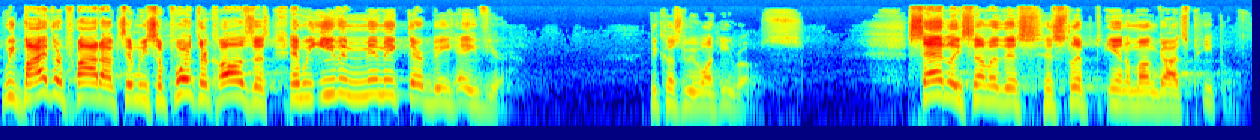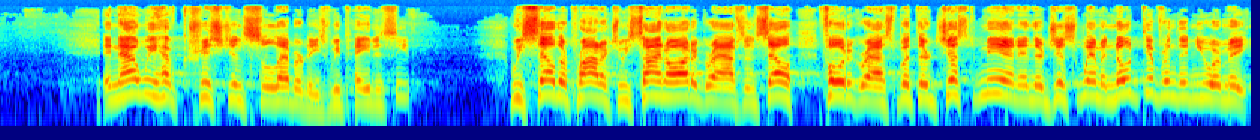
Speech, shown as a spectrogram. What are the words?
We buy their products and we support their causes and we even mimic their behavior because we want heroes. Sadly, some of this has slipped in among God's people. And now we have Christian celebrities we pay to see them. We sell their products, we sign autographs and sell photographs, but they're just men and they're just women, no different than you or me.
